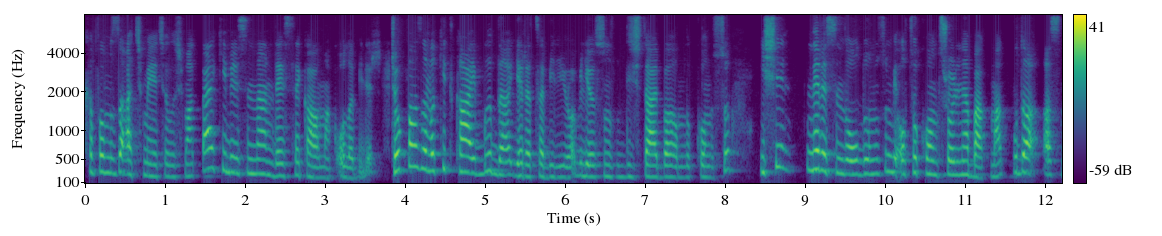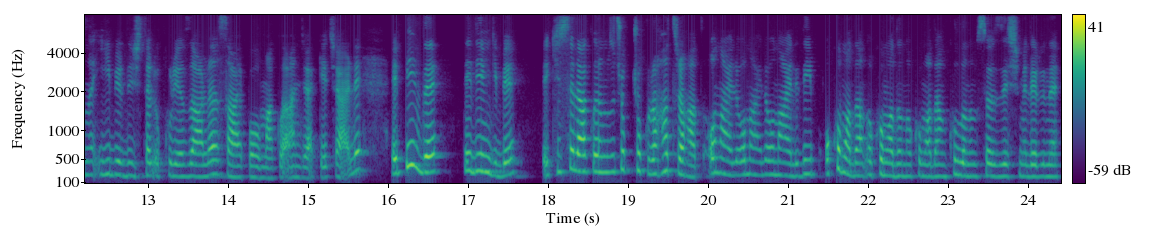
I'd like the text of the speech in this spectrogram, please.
kafamızı açmaya çalışmak, belki birisinden destek almak olabilir. Çok fazla vakit kaybı da yaratabiliyor biliyorsunuz bu dijital bağımlılık konusu. İşin neresinde olduğumuzun bir otokontrolüne bakmak. Bu da aslında iyi bir dijital okuryazarlığa sahip olmakla ancak geçerli. E bir de dediğim gibi e, kişisel haklarımızı çok çok rahat rahat onaylı onaylı onaylı deyip okumadan okumadan okumadan kullanım sözleşmelerini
